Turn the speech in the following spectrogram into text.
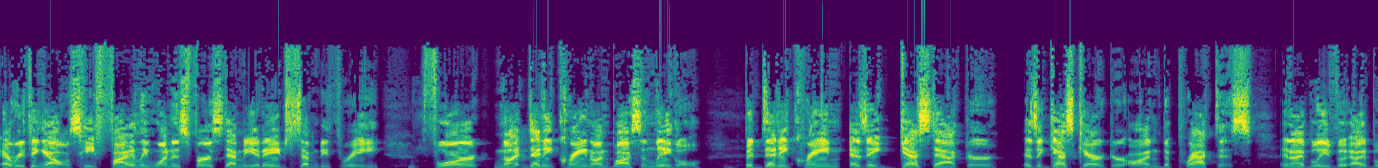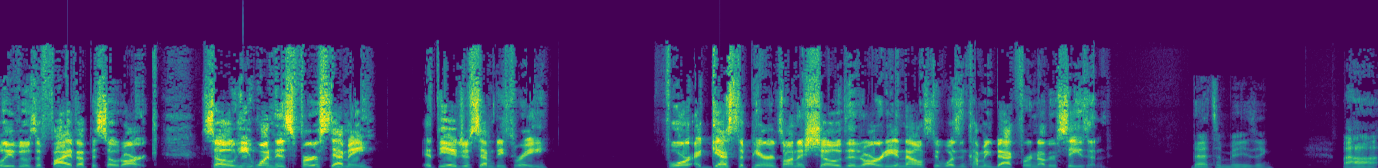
everything else, he finally won his first Emmy at age 73 for not Denny Crane on Boston Legal, but Denny Crane as a guest actor as a guest character on The Practice, and I believe I believe it was a five episode arc. So he won his first Emmy at the age of seventy three for a guest appearance on a show that had already announced it wasn't coming back for another season. That's amazing. Uh,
